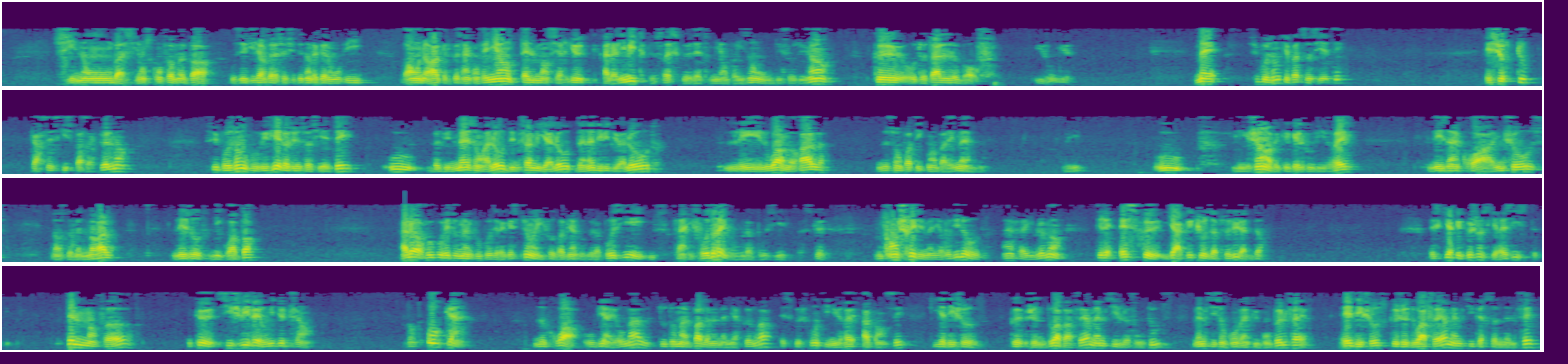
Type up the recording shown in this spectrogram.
Sinon, bah, si on ne se conforme pas aux exigences de la société dans laquelle on vit, bah, on aura quelques inconvénients tellement sérieux à la limite, ne serait-ce que d'être mis en prison ou des choses du genre, que au total, bof, il vaut mieux. Mais supposons qu'il n'y ait pas de société, et surtout, car c'est ce qui se passe actuellement, supposons que vous viviez dans une société où, d'une maison à l'autre, d'une famille à l'autre, d'un individu à l'autre, les lois morales ne sont pratiquement pas les mêmes. Oui. Où les gens avec lesquels vous vivrez, les uns croient à une chose, dans ce domaine moral, les autres n'y croient pas. Alors, vous pouvez tout de même vous poser la question, et il faudra bien que vous la posiez, enfin, il faudrait que vous la posiez, parce que vous trancherez d'une manière ou d'une autre, infailliblement. Est-ce qu'il y a quelque chose d'absolu là-dedans? Est-ce qu'il y a quelque chose qui résiste tellement fort que si je vivais au milieu de gens dont aucun ne croit au bien et au mal, tout au moins pas de la même manière que moi, est-ce que je continuerais à penser qu'il y a des choses que je ne dois pas faire, même s'ils le font tous, même s'ils sont convaincus qu'on peut le faire, et des choses que je dois faire, même si personne ne le fait,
